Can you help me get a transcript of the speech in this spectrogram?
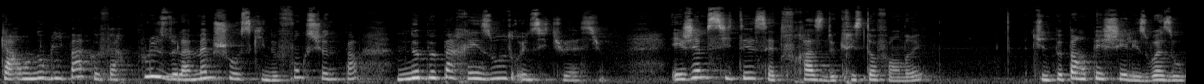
Car on n'oublie pas que faire plus de la même chose qui ne fonctionne pas ne peut pas résoudre une situation. Et j'aime citer cette phrase de Christophe André Tu ne peux pas empêcher les oiseaux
